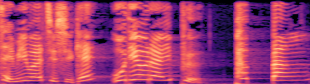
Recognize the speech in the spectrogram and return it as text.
재미와 지식의 오디오 라이프 팟빵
